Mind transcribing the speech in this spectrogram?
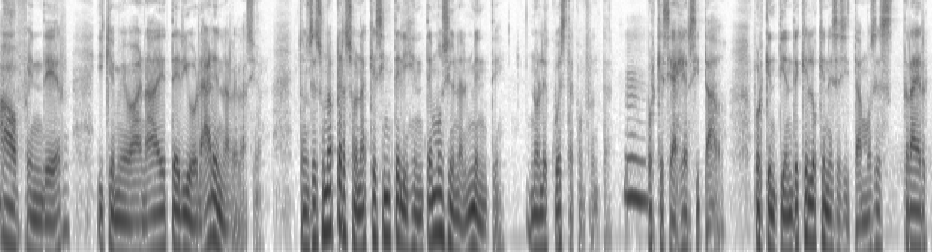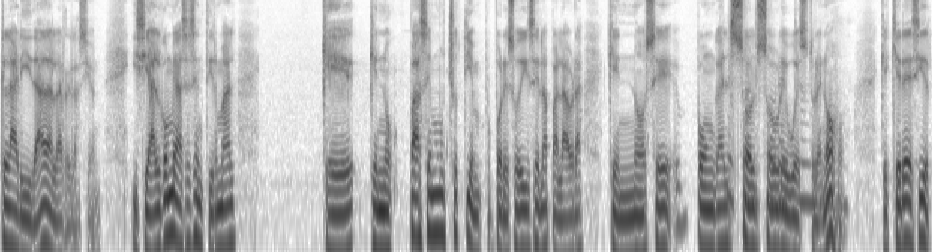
a ofender y que me van a deteriorar en la relación. Entonces, una persona que es inteligente emocionalmente, no le cuesta confrontar, mm. porque se ha ejercitado, porque entiende que lo que necesitamos es traer claridad a la relación. Y si algo me hace sentir mal, que, que no pase mucho tiempo, por eso dice la palabra, que no se ponga el, sol sobre vuestro enojo. ¿Qué quiere decir?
